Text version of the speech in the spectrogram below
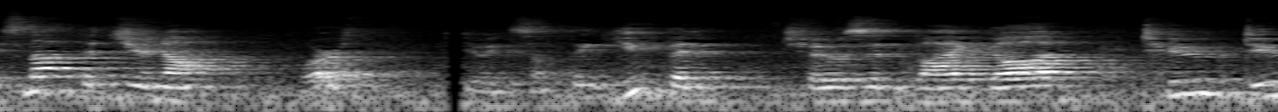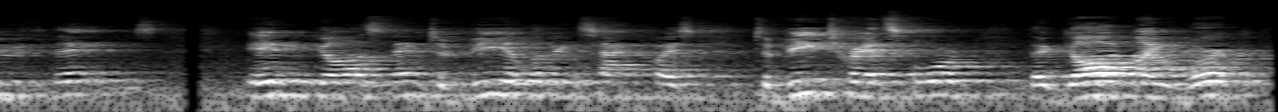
It's not that you're not worth doing something. You've been chosen by God to do things in God's name, to be a living sacrifice, to be transformed, that God might work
